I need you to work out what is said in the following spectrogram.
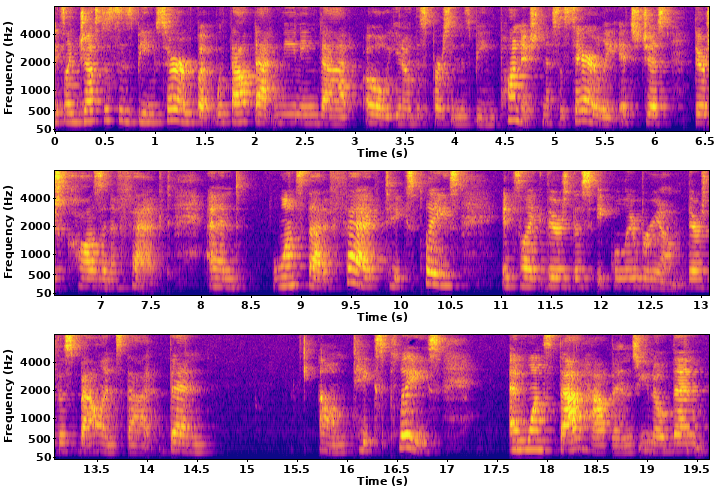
it's like justice is being served, but without that meaning that, oh, you know, this person is being punished necessarily. It's just there's cause and effect. And once that effect takes place, it's like there's this equilibrium, there's this balance that then um, takes place. And once that happens, you know, then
